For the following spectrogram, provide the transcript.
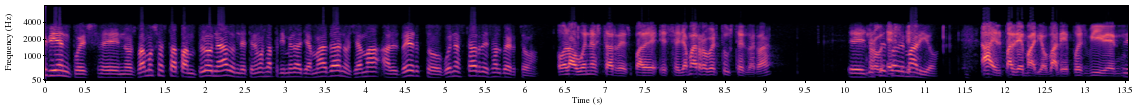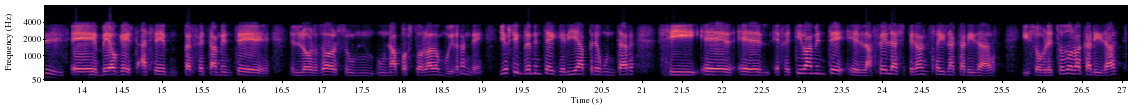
Muy bien, pues eh, nos vamos hasta Pamplona, donde tenemos la primera llamada. Nos llama Alberto. Buenas tardes, Alberto. Hola, buenas tardes, padre. Eh, se llama Roberto usted, ¿verdad? Eh, yo soy el padre Mario. Ah, el padre Mario, vale, pues bien. eh, Veo que hace perfectamente los dos un, un, apostolado muy grande. Yo simplemente quería preguntar si eh, efectivamente la fe, la esperanza y la caridad, y sobre todo la caridad,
